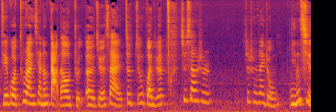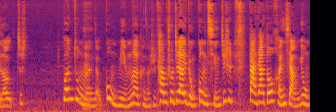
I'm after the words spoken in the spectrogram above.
结果突然一下能打到准呃决赛，就就感觉就像是就是那种引起了就是观众们的共鸣了，可能是他们说这样一种共情，就是大家都很想用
